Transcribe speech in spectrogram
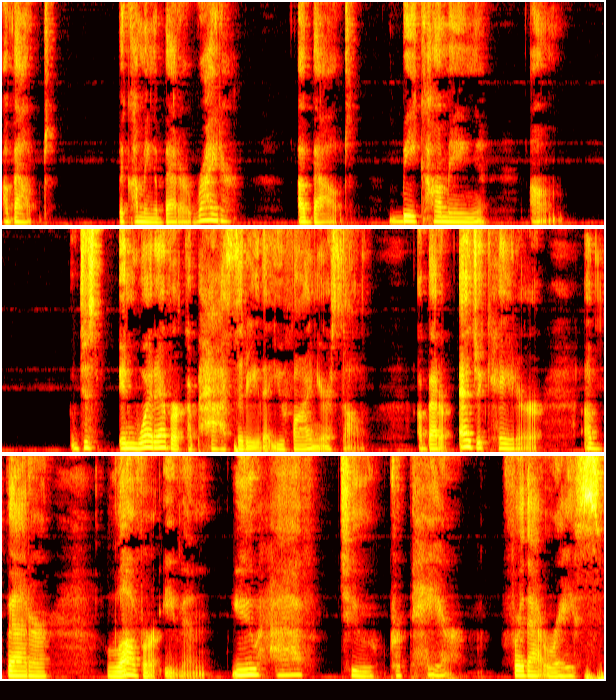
about becoming a better writer, about becoming um, just in whatever capacity that you find yourself, a better educator, a better lover, even. You have to prepare for that race.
